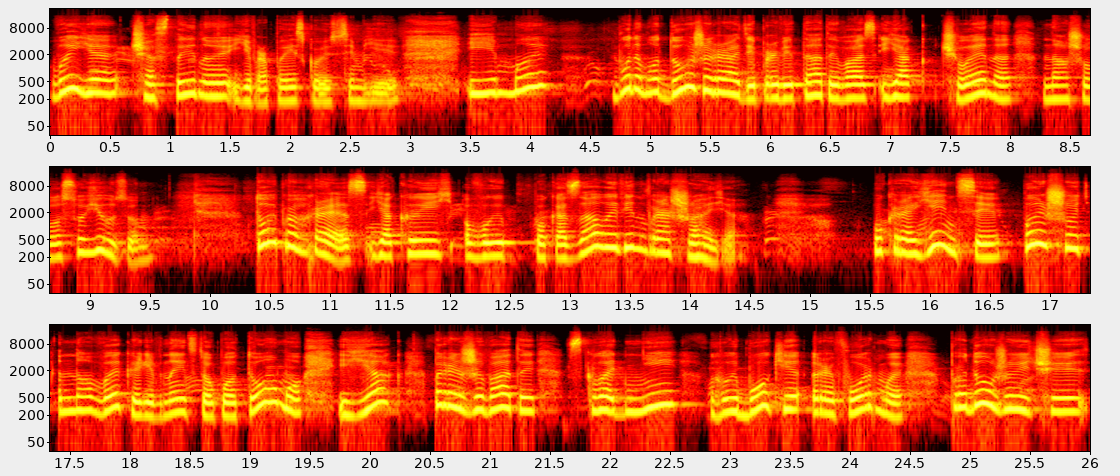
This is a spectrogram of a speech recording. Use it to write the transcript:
Ви є частиною європейської сім'ї, і ми будемо дуже раді привітати вас як члена нашого союзу. Той прогрес, який ви показали, він вражає. Українці пишуть нове керівництво по тому, як переживати складні глибокі реформи, продовжуючи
